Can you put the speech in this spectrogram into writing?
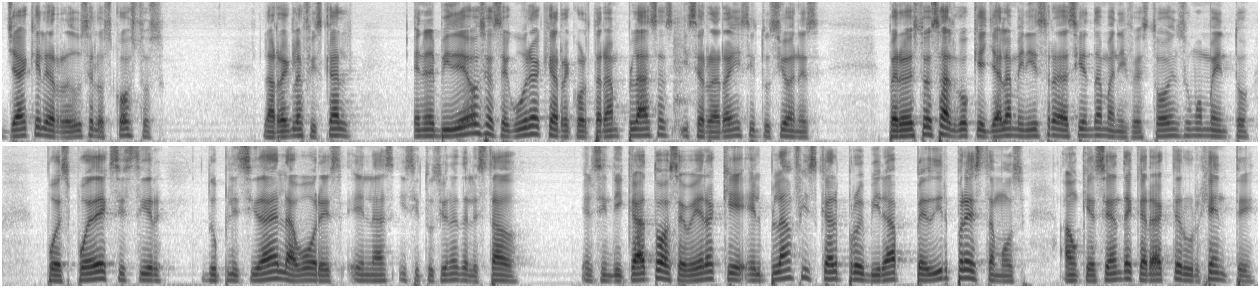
ya que le reduce los costos. La regla fiscal. En el video se asegura que recortarán plazas y cerrarán instituciones, pero esto es algo que ya la ministra de Hacienda manifestó en su momento, pues puede existir duplicidad de labores en las instituciones del Estado. El sindicato asevera que el plan fiscal prohibirá pedir préstamos aunque sean de carácter urgente.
